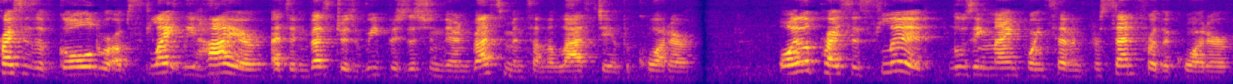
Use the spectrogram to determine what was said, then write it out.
Prices of gold were up slightly higher as investors repositioned their investments on the last day of the quarter. Oil prices slid, losing 9.7% for the quarter.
